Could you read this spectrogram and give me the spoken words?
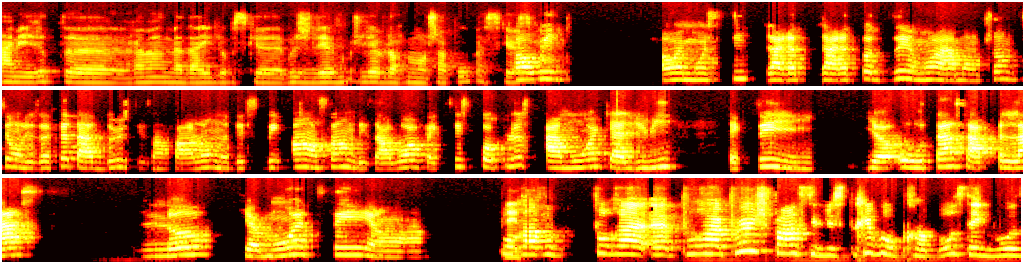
elle mérite vraiment une médaille, là, parce que moi, je lève, je lève leur, mon chapeau parce que. Ah oui. Ah oui, moi aussi. J'arrête, j'arrête pas de dire, moi, à mon chum, on les a fait à deux, ces enfants-là. On a décidé ensemble de les avoir. Fait que, c'est pas plus à moi qu'à lui. Fait que, il, y a autant sa place là que moi, tu sais. Pour, euh, euh, pour, un peu, je pense, illustrer vos propos, c'est que vos,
